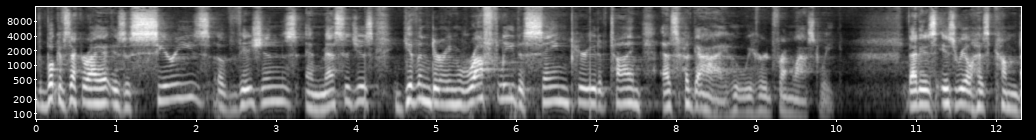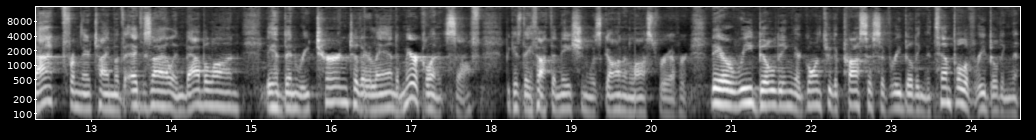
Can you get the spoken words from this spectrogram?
the book of Zechariah is a series of visions and messages given during roughly the same period of time as Haggai, who we heard from last week. That is, Israel has come back from their time of exile in Babylon. They have been returned to their land, a miracle in itself, because they thought the nation was gone and lost forever. They are rebuilding, they're going through the process of rebuilding the temple, of rebuilding the,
